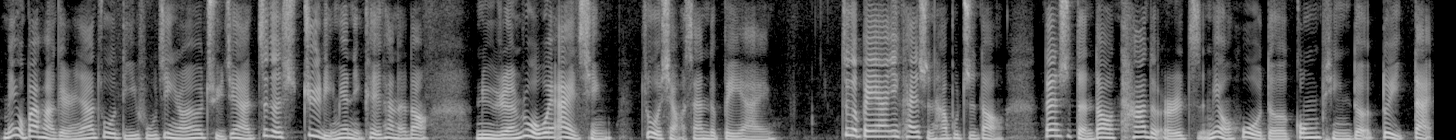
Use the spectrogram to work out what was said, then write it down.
没有办法给人家做敌福晋，然后又娶进来。这个剧里面你可以看得到，女人若为爱情做小三的悲哀。这个悲哀一开始他不知道，但是等到他的儿子没有获得公平的对待，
